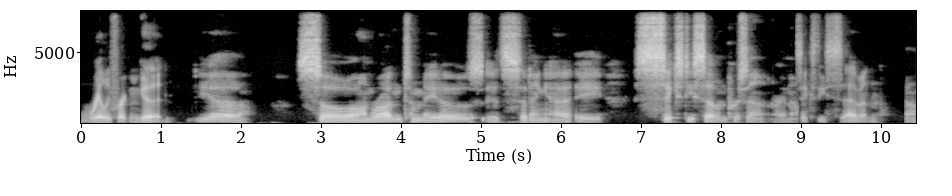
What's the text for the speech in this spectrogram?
really freaking good. Yeah. So on Rotten Tomatoes, it's sitting at a 67% right now. Sixty-seven. Yeah.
